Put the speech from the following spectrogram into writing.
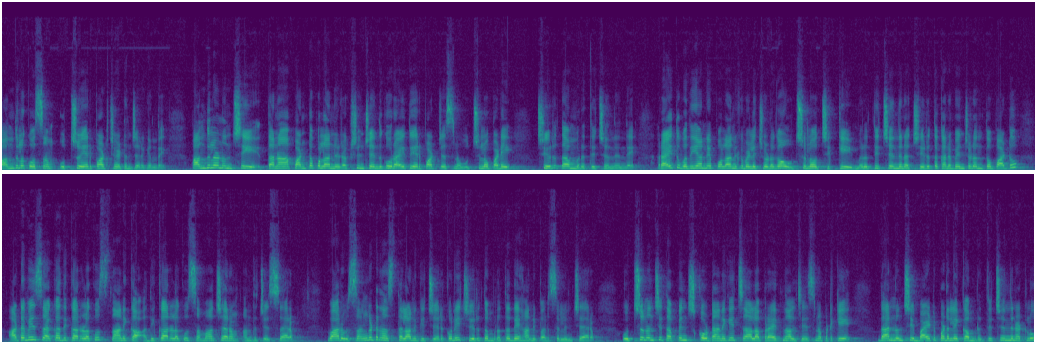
పందుల కోసం ఉచ్చు ఏర్పాటు చేయడం జరిగింది. పందుల నుంచి తన పంట పొలాన్ని రక్షించేందుకు రైతు ఏర్పాటు చేసిన ఉచ్చులో పడి చిరుత మృతి చెందింది. రైతు ఉదయాన్నే పొలానికి వెళ్ళి చూడగా ఉచ్చులో చిక్కి మృతి చెందిన చిరుత కనిపించడంతో పాటు అటవీ శాఖ అధికారులకు స్థానిక అధికారులకు సమాచారం అందజేశారు. వారు సంఘటన స్థలానికి చేరుకొని చిరుత మృతదేహాన్ని పరిశీలించారు. ఉచ్చు నుంచి తప్పించుకోవటానికి చాలా ప్రయత్నాలు చేసినప్పటికీ దాని నుంచి బయటపడలేక మృతి చెందినట్లు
